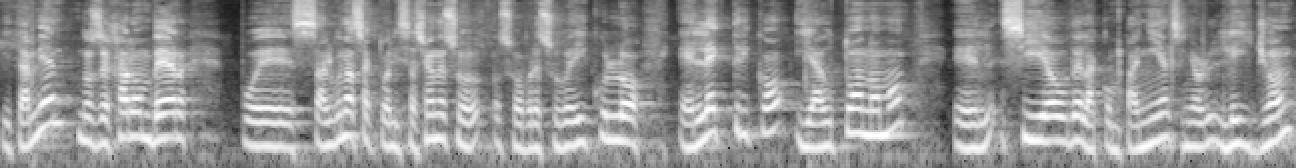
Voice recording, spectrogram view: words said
y también nos dejaron ver pues algunas actualizaciones sobre su vehículo eléctrico y autónomo. El CEO de la compañía, el señor Lee John,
